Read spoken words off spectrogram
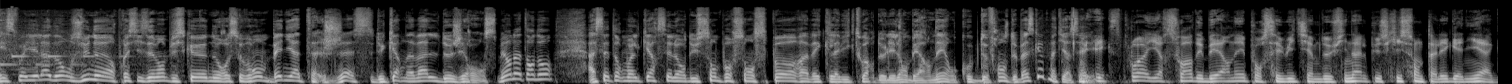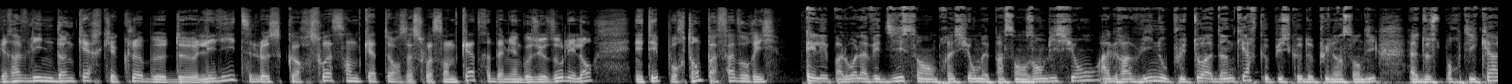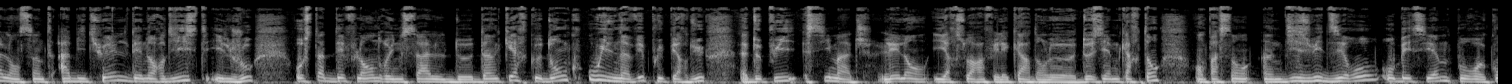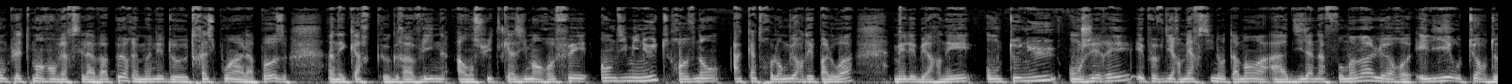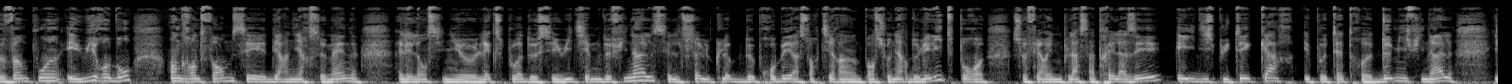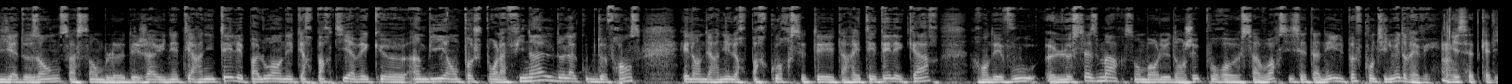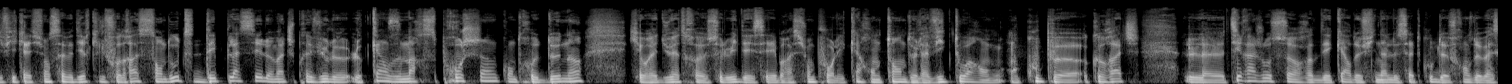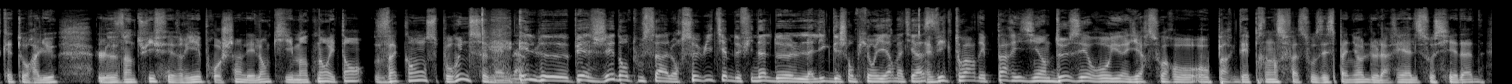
Et soyez là dans une heure précisément puisque nous recevrons Beignat Jess du carnaval de Géronce. Mais en attendant, à 7h moins le quart, c'est l'heure du 100% sport avec la victoire de l'élan Bernay en Coupe de France de basket, Mathias. Exploit hier soir des Bernais pour ses huitièmes de finale puisqu'ils sont allés gagner à Gravelines Dunkerque, club de l'élite. Le score 74 à 64. Damien Gozioso, l'élan n'était pourtant pas favori. Et les Palois l'avaient dit sans pression mais pas sans ambition, à Gravelines ou plutôt à Dunkerque puisque depuis l'incendie de Sportica, l'enceinte habituelle des nordistes, ils jouent au Stade des Flandres, une salle de Dunkerque donc où ils n'avaient plus perdu depuis six matchs. L'élan hier soir a fait l'écart dans le deuxième quart-temps en passant un 18-0 au BCM pour complètement renverser la vapeur et mener de 13 points à la pause. Un écart que Gravelines a ensuite quasiment refait en 10 minutes, revenant à quatre longueurs des Palois, mais les Bernais ont tenu, ont géré et peuvent dire merci notamment à Dylan Afomama, leur ailier, auteur de 20 points et 8 rebonds, en grande forme ces dernières semaines. L'élan signe l'exploit de ses huitièmes de finale. C'est le seul club de Pro B à sortir un pensionnaire de l'élite pour se faire une place à Trélazé et y disputer quart et peut-être demi-finale. Il y a deux ans, ça semble déjà une éternité. Les Palois en étaient repartis avec un billet en poche pour la finale de la Coupe de France et l'an dernier leur parcours s'était arrêté dès l'écart. Rendez-vous le 16 mars en banlieue d'Angers pour euh, savoir si cette année ils peuvent continuer de rêver. Et cette qualification, ça veut dire qu'il faudra sans doute déplacer le match prévu le, 15 mars prochain contre Denain, qui aurait dû être celui des célébrations pour les 40 ans de la victoire en, Coupe euh, Corach. Le tirage au sort des quarts de finale de cette Coupe de France de basket aura lieu le 28 février prochain. L'élan qui maintenant est en vacances pour une semaine. Et le PSG dans tout ça. Alors ce huitième de finale de la Ligue des Champions hier, Mathias Victoire des Parisiens 2-0 hier soir au, Parc des Princes face aux Espagnols de la Real Sociedad.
